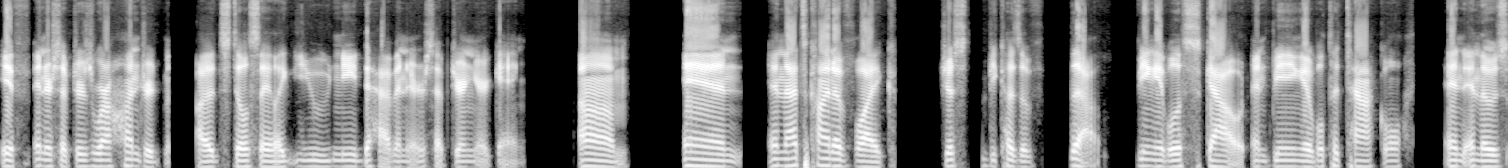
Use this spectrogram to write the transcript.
if interceptors were hundred, I'd still say like you need to have an interceptor in your gang. Um, and and that's kind of like just because of that being able to scout and being able to tackle and and those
